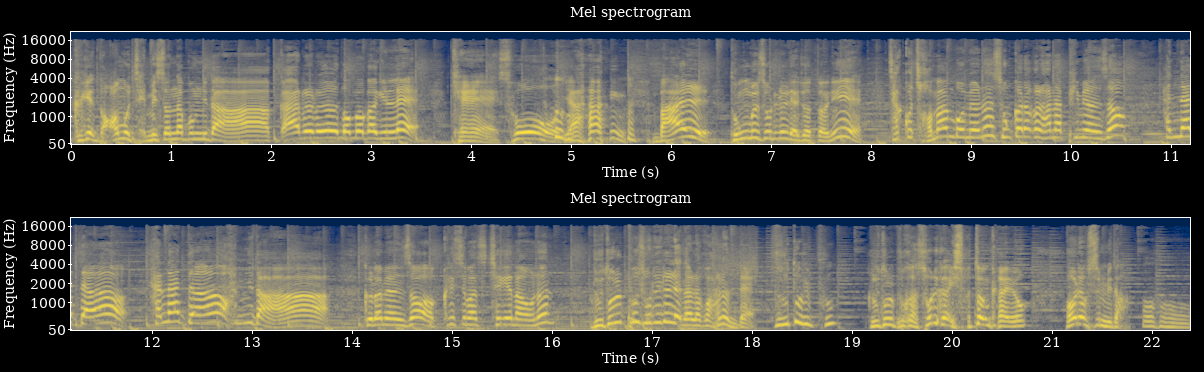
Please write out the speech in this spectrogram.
그게 너무 재밌었나 봅니다. 까르르 넘어가길래 개, 소, 양, 말, 동물 소리를 내줬더니 자꾸 저만 보면은 손가락을 하나 피면서 하나 더, 하나 더 합니다. 그러면서 크리스마스 책에 나오는 루돌프 소리를 내달라고 하는데 루돌프? 루돌프가 소리가 있었던가요? 어렵습니다. 오호.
